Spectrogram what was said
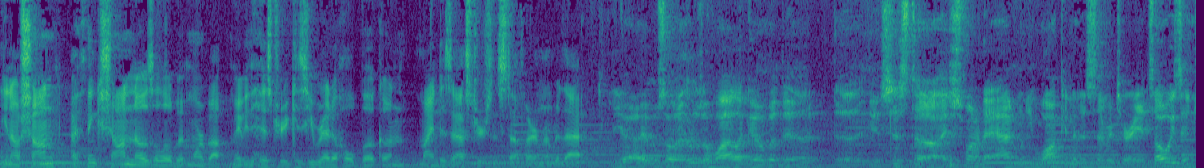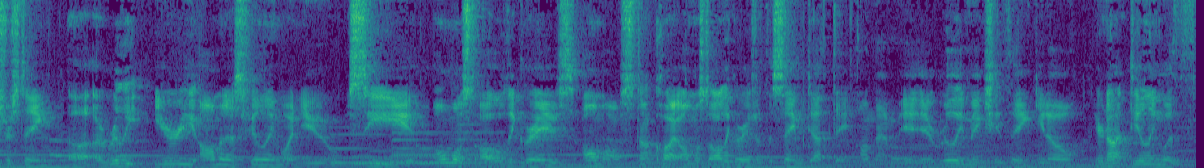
you know, Sean, I think Sean knows a little bit more about maybe the history because he read a whole book on mine disasters and stuff. I remember that. Yeah, it was a, it was a while ago, but the, the, it's just uh, I just wanted to add when you walk into the cemetery, it's always interesting, uh, a really eerie, ominous feeling when you see almost all of the graves, almost not quite, almost all the graves with the same death date on them. It, it really makes you think. You know, you're not dealing with.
